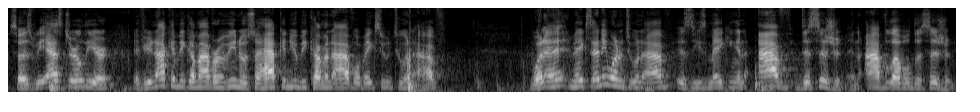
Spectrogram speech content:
So as we asked earlier, if you're not going to become Avram Avinu, so how can you become an Av? What makes you into an Av? What makes anyone into an Av is he's making an Av decision, an Av level decision,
